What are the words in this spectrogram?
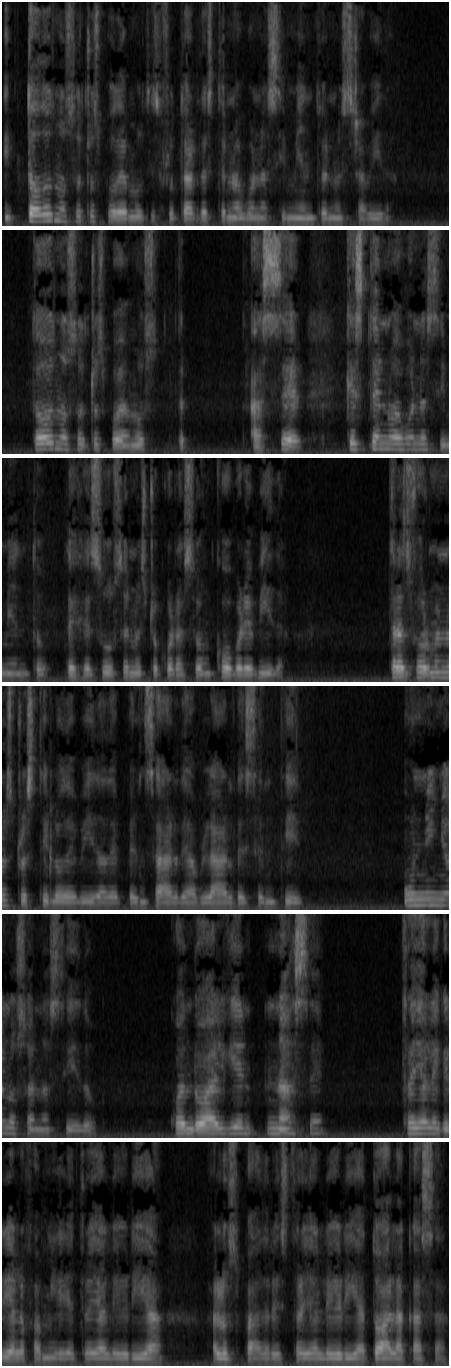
Y todos nosotros podemos disfrutar de este nuevo nacimiento en nuestra vida. Todos nosotros podemos hacer que este nuevo nacimiento de Jesús en nuestro corazón cobre vida, transforme nuestro estilo de vida, de pensar, de hablar, de sentir. Un niño nos ha nacido. Cuando alguien nace, trae alegría a la familia, trae alegría a los padres, trae alegría a toda la casa.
